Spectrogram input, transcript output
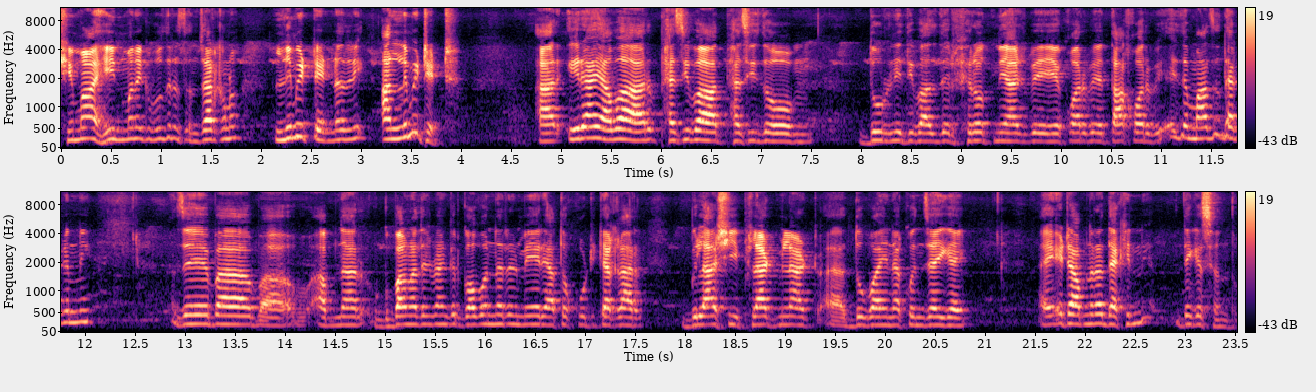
সীমাহীন মানে কি বুঝতে পেরেছেন? যার কোনো লিমিটেড না আনলিমিটেড আর এরাই আবার ফ্যাসিবাদ, ফ্যাসিজম, দুর্নীতিবাজদের ফেরত নিয়ে আসবে, এ করবে, তা করবে। এই যে মাঝে দেখেননি যে বা আপনার বাংলাদেশ ব্যাংকের গভর্নরের মেয়ের এত কোটি টাকার বিলাসী ফ্ল্যাট মিলাট দুবাই না কোন জায়গায় এটা আপনারা দেখেননি? দেখেছেন তো?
